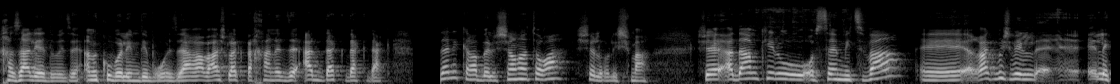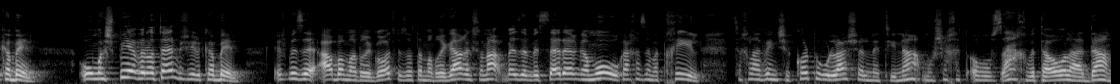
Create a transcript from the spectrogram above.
חז"ל ידעו את זה, המקובלים דיברו את זה, הרב אשלג טחן את זה עד דק דק דק. זה נקרא בלשון התורה שלא לשמה. שאדם כאילו עושה מצווה אה, רק בשביל אה, לקבל. הוא משפיע ונותן בשביל לקבל. יש בזה ארבע מדרגות, וזאת המדרגה הראשונה, וזה בסדר גמור, ככה זה מתחיל. צריך להבין שכל פעולה של נתינה מושכת אור זך וטהור לאדם.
